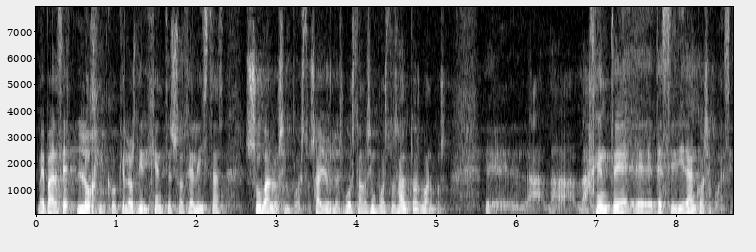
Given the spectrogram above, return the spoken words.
me parece lógico que los dirigentes socialistas suban los impuestos. A ellos les gustan los impuestos altos, bueno, pues la, la, gente decidirá en consecuencia.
